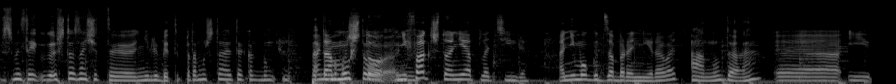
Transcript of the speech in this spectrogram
в смысле, что значит не любит? Потому что это как бы... Потому могут что, не факт, что они оплатили. Они могут забронировать. А, ну да. э, и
